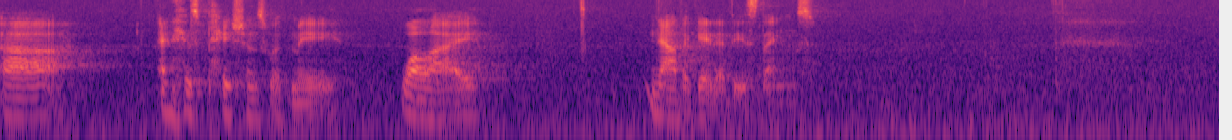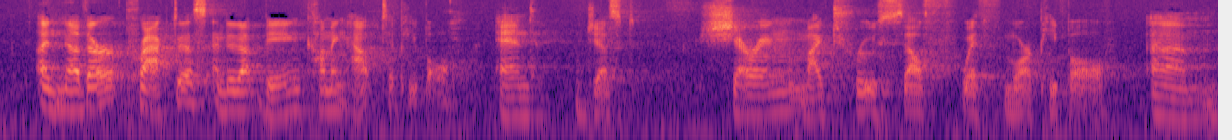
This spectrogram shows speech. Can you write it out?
uh, and his patience with me while I navigated these things. Another practice ended up being coming out to people and just sharing my true self with more people. Um,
